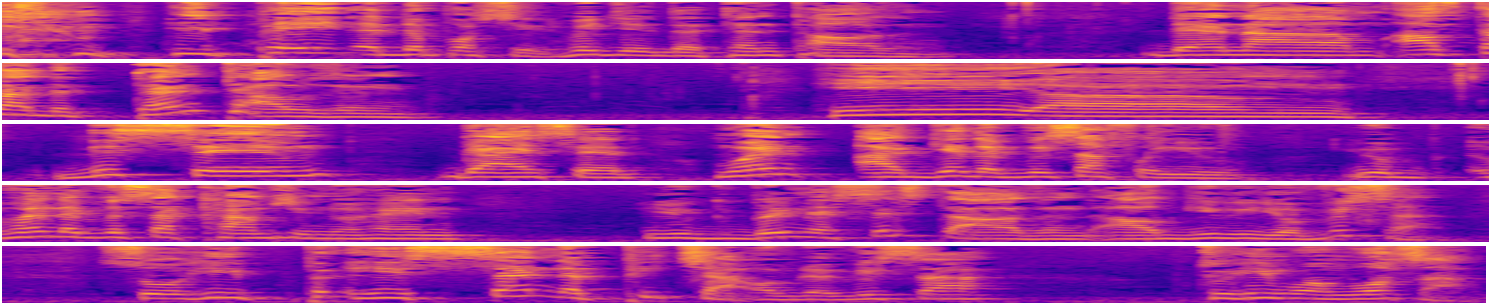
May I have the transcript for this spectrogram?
he paid a deposit, which is the ten thousand. Then um, after the ten thousand, he um, this same guy said, "When I get a visa for you, you when the visa comes in your hand, you bring the six thousand. I'll give you your visa." So he he sent a picture of the visa to him on WhatsApp.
